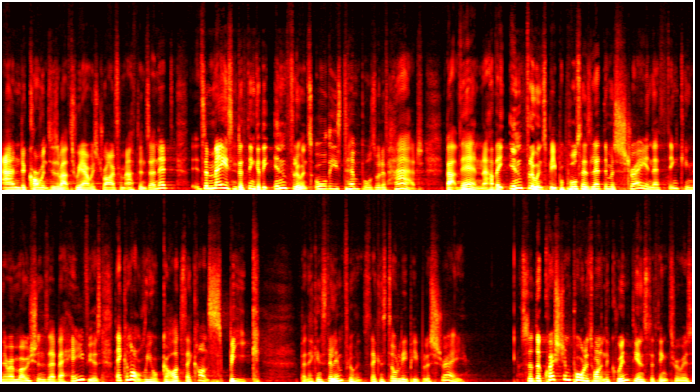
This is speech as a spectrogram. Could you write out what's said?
And the Corinth is about three hours' drive from Athens. And it's amazing to think of the influence all these temples would have had back then, how they influenced people. Paul says, led them astray in their thinking, their emotions, their behaviors. They are not real gods, they can't speak, but they can still influence, they can still lead people astray. So the question Paul is wanting the Corinthians to think through is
